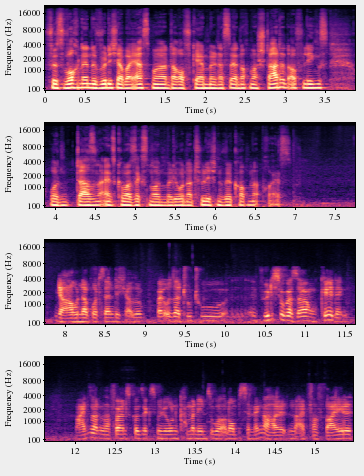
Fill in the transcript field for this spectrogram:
Fürs Wochenende würde ich aber erstmal darauf gambeln, dass er nochmal startet auf links und da sind 1,69 Millionen natürlich ein willkommener Preis. Ja, hundertprozentig. Also bei unser Tutu würde ich sogar sagen, okay, den meines Erachtens für 1,6 Millionen kann man den sogar auch noch ein bisschen länger halten, einfach weil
